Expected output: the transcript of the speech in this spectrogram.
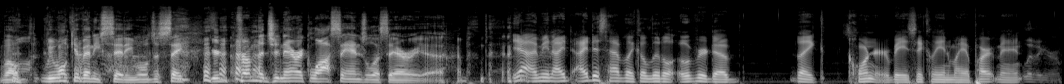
Well, we won't give any city. We'll just say you're from the generic Los Angeles area. yeah, I mean, I I just have like a little overdub, like corner basically in my apartment. living room.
